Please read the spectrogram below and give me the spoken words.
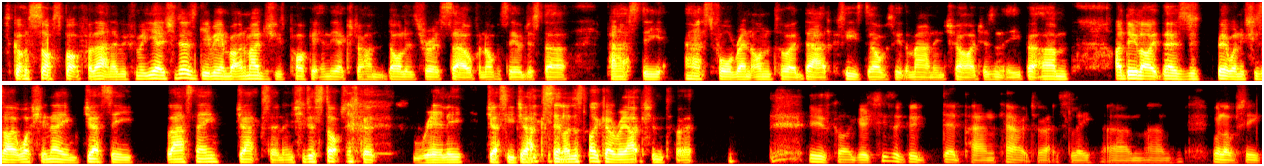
she's got a soft spot for that Maybe for me, yeah, she does give in, but I imagine she's pocketing the extra hundred dollars for herself, and obviously he'll just uh pass the asked for rent on to her dad because he's obviously the man in charge, isn't he? But um, I do like there's just a bit when she's like, "What's your name?" Jesse, last name Jackson, and she just stops, just goes, "Really, Jesse Jackson?" I just like her reaction to it. He's quite good. She's a good deadpan character, actually. Um, um, we'll obviously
